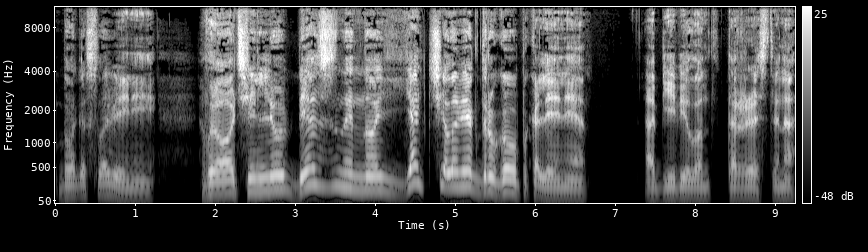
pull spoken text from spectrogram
благословении. «Вы очень любезны, но я человек другого поколения», — объявил он торжественно.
